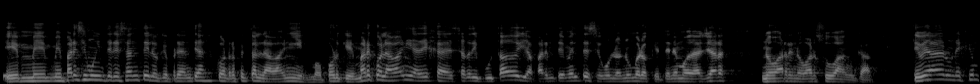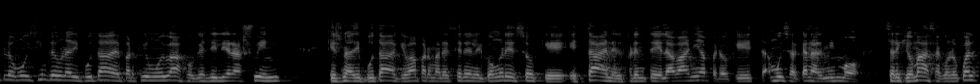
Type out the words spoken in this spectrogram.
Eh, me, parece muy interesante lo que planteas con respecto al labañismo, porque Marco Labaña deja de ser diputado y aparentemente, según los números que tenemos de ayer, no va a renovar su banca. Te voy a dar un ejemplo muy simple de una diputada de perfil muy bajo, que es Liliana Schwing, que es una diputada que va a permanecer en el Congreso, que está en el frente de la Baña, pero que está muy cercana al mismo Sergio Massa, con lo cual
